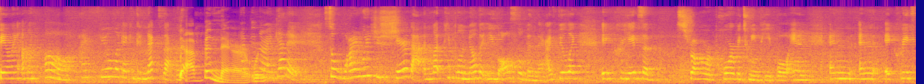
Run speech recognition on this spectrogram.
failing, I'm like, oh, I feel like I can connect to that person. Yeah, I've been there. I've been there, I get it. So why wouldn't you share that and let people know that you've also been there? I feel like it creates a strong rapport between people and and and it creates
